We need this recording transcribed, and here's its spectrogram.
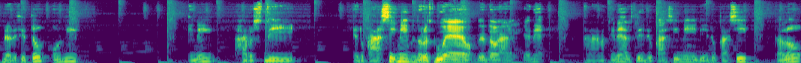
dari situ, oh nih ini harus di edukasi nih menurut gue waktu itu kan Oke. Kayak ini anak-anak ini harus diedukasi nih diedukasi kalau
